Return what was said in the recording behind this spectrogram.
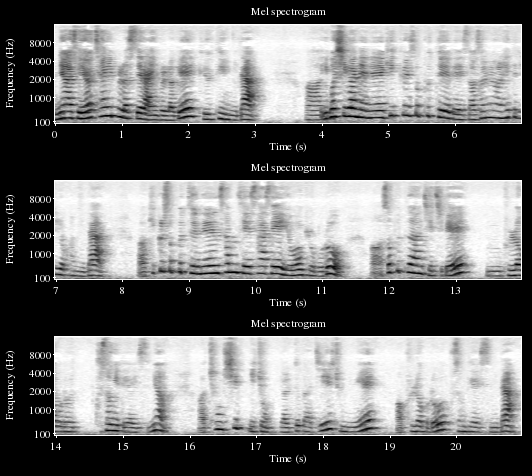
안녕하세요. 차이플러스 라인블럭의 교육팀입니다. 어, 이번 시간에는 키클 소프트에 대해서 설명을 해드리려고 합니다. 어, 키클 소프트는 3세, 4세용 교구로 어, 소프트한 재질의 음, 블럭으로 구성이 되어 있으며 어, 총 12종, 12가지 종류의 어, 블럭으로 구성되어 있습니다.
